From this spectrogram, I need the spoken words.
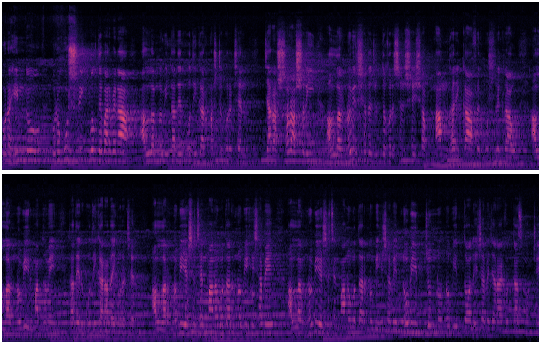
কোনো হিন্দু, কোনো মুশরিক বলতে পারবে না। আল্লাহর নবী তাদের অধিকার নষ্ট করেছেন। যারা সরাসরি আল্লাহর নবীর সাথে যুদ্ধ করেছেন, সেই সব নামধারী কাফের মুশরিকরাও আল্লাহর নবীর মাধ্যমে তাদের অধিকার আদায় করেছেন। আল্লাহর নবী এসেছেন মানবতার নবী হিসাবে। আল্লাহর নবী এসেছেন মানবতার নবী হিসাবে। নবীর জন্য নবীর দল হিসাবে যারা এখন কাজ করছে,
